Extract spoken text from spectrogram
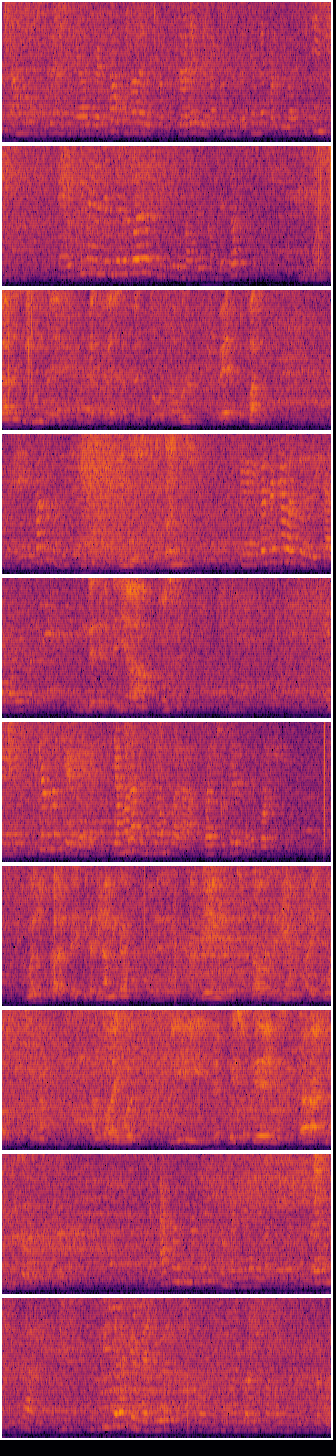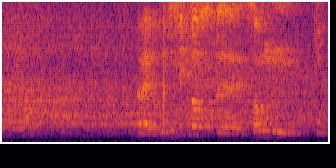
a un recito del señor Alberto, uno de los profesores de la Concentración Deportiva de Pichincha. Eh, primeramente, ¿me puede decir sus nombres completos? Muy buenas tardes, mi nombre completo es Alberto Raúl River Ofajo. Eh, ¿Cuántos años tiene? Tengo 50 años, Eh, ¿Desde qué edad se dedica al deporte? desde que tenía 11. Eh, ¿Qué es lo que llamó la atención para, para escoger este deporte? Bueno, sus características dinámicas, eh, también los resultados que tenía mi país Cuba en relación a- al voleibol y esto hizo que me acercara y comenzara a practicar. A continuación, mi compañera le va a hacer otras preguntas. Quisiera que me ayudes a mencionar cuáles son los mesociclos del voleibol. A ver, los mesociclos eh, son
